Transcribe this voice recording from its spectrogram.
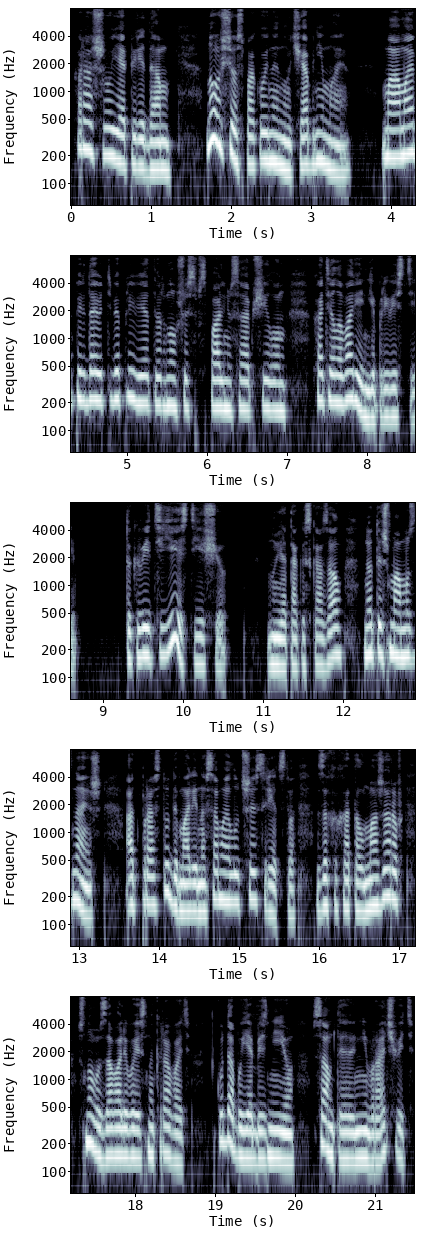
«Хорошо, я передам. Ну, все, спокойной ночи, обнимаю». «Мама передает тебе привет», — вернувшись в спальню, сообщил он. «Хотела варенье привезти». «Так ведь есть еще». «Ну, я так и сказал. Но ты ж маму знаешь. От простуды малина самое лучшее средство», — захохотал Мажаров, снова заваливаясь на кровать. «Куда бы я без нее? Сам ты не врач ведь».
